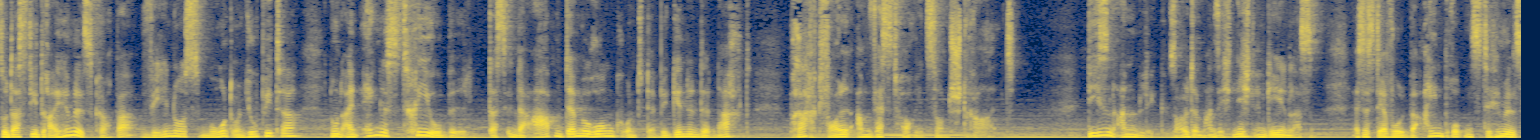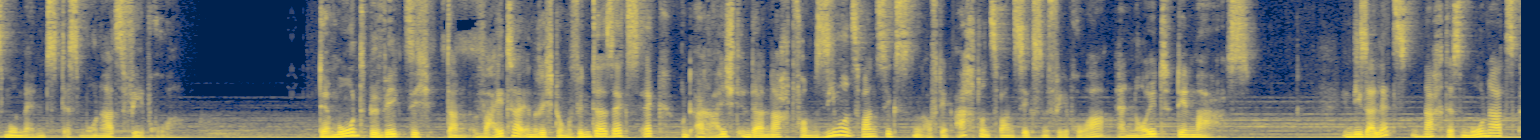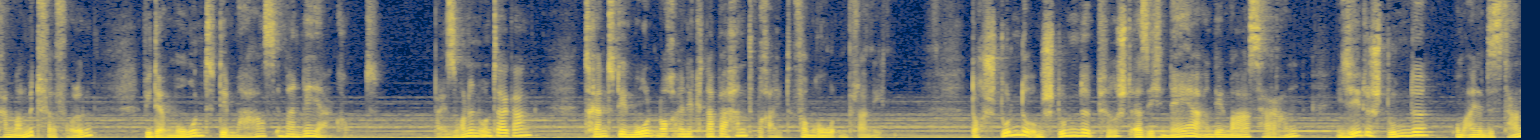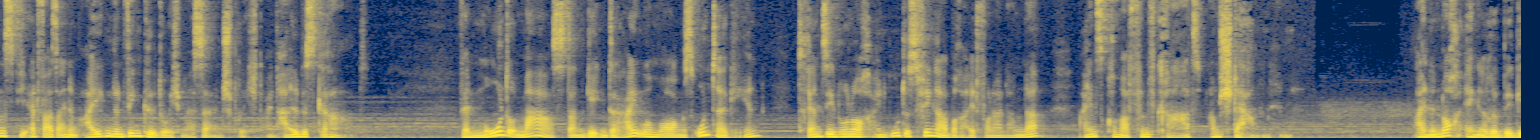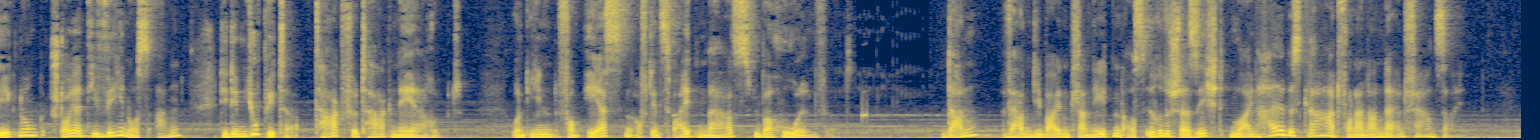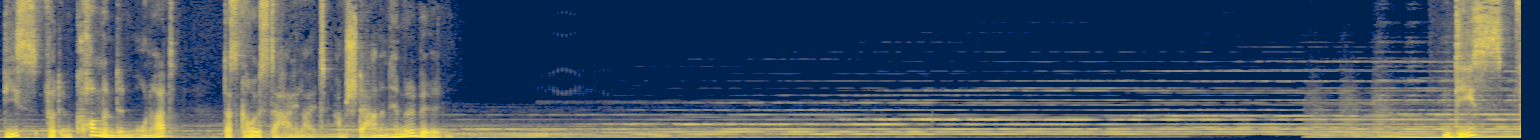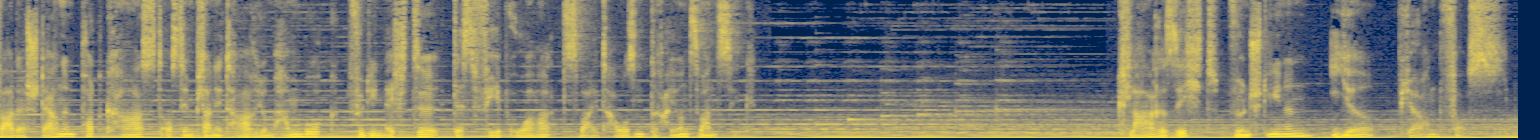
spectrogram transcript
sodass die drei Himmelskörper Venus, Mond und Jupiter nun ein enges Trio bilden, das in der Abenddämmerung und der beginnenden Nacht prachtvoll am Westhorizont strahlt. Diesen Anblick sollte man sich nicht entgehen lassen. Es ist der wohl beeindruckendste Himmelsmoment des Monats Februar. Der Mond bewegt sich dann weiter in Richtung Wintersechseck und erreicht in der Nacht vom 27. auf den 28. Februar erneut den Mars. In dieser letzten Nacht des Monats kann man mitverfolgen, wie der Mond dem Mars immer näher kommt. Bei Sonnenuntergang trennt den Mond noch eine knappe Handbreit vom roten Planeten. Doch Stunde um Stunde pirscht er sich näher an den Mars heran, jede Stunde um eine Distanz, die etwa seinem eigenen Winkeldurchmesser entspricht, ein halbes Grad. Wenn Mond und Mars dann gegen drei Uhr morgens untergehen, trennt sie nur noch ein gutes Fingerbreit voneinander, 1,5 Grad am Sternenhimmel. Eine noch engere Begegnung steuert die Venus an, die dem Jupiter Tag für Tag näher rückt und ihn vom 1. auf den 2. März überholen wird. Dann werden die beiden Planeten aus irdischer Sicht nur ein halbes Grad voneinander entfernt sein. Dies wird im kommenden Monat das größte Highlight am Sternenhimmel bilden. Dies war der Sternenpodcast aus dem Planetarium Hamburg für die Nächte des Februar 2023. Klare Sicht wünscht Ihnen Ihr Björn Voss.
